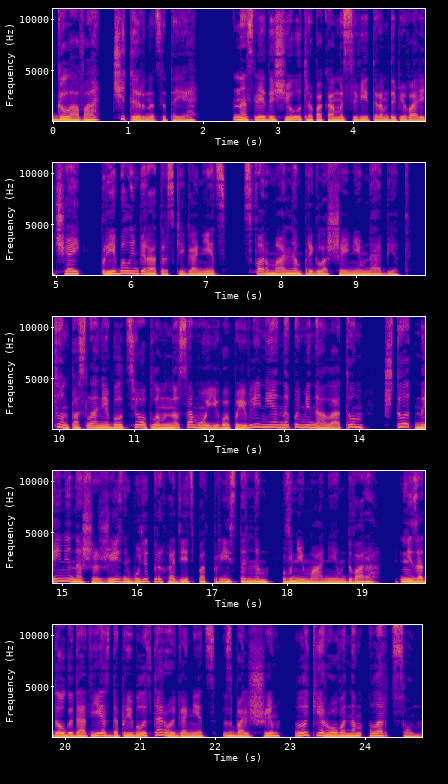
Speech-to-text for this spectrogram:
Глава 14. На следующее утро, пока мы с Витером допивали чай, прибыл императорский гонец с формальным приглашением на обед. Тон послания был теплым, но само его появление напоминало о том, что отныне наша жизнь будет проходить под пристальным вниманием двора. Незадолго до отъезда прибыл и второй гонец с большим лакированным ларцом.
